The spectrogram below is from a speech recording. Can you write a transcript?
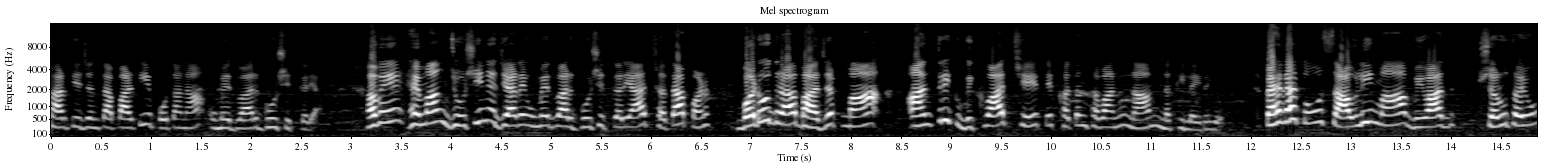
ભારતીય જનતા પાર્ટીએ પોતાના ઉમેદવાર ઘોષિત કર્યા. હવે હેમાંગ જોશીને જ્યારે ઉમેદવાર ઘોષિત કર્યા, છતાં પણ વડોદરા ભાજપમાં આંતરિક વિખવાદ છે તે ખતમ થવાનું નામ નથી લઈ રહ્યો. પહેલા તો સાવલીમાં વિવાદ શરૂ થયો,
